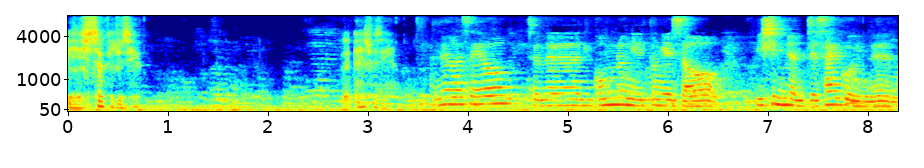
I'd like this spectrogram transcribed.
예, 시작해주세요. 네, 해주세요. 안녕하세요. 저는 공릉 일동에서 20년째 살고 있는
